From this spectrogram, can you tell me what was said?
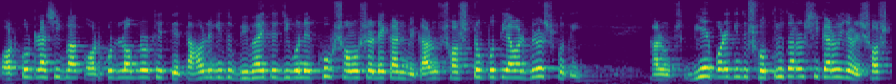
কর্কট রাশি বা কর্কট লগ্নর ক্ষেত্রে, তাহলে কিন্তু বিবাহিত জীবনে খুব সমস্যা ডেকে আনবে কারণ ষষ্ঠপতি আবার বৃহস্পতি। কারণ বিয়ের পরে কিন্তু শত্রুতারও শিকার হয়ে যাবে। ষষ্ঠ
